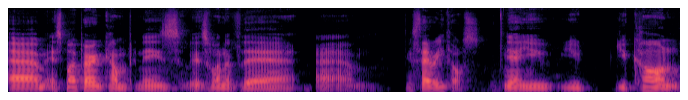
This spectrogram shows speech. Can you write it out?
Um, it's my parent company's. It's one of their. Um, it's their ethos. Yeah, you you you can't.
